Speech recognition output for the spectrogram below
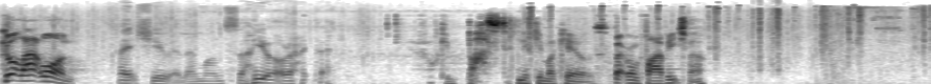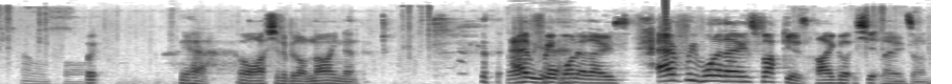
Got that one. I hit shoot at them ones, so you're alright then. Fucking bastard, nicking my kills. Better on five each now. I'm on four. Wait. Yeah. Oh, I should have been on nine then. Oh, every yeah. one of those, every one of those fuckers, I got shitloads on.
